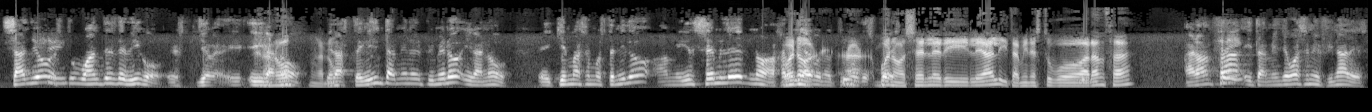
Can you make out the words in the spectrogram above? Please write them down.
Sancho estuvo antes de Vigo y, ganó. ganó. también el primero y ganó. Eh, ¿Quién más hemos tenido? A Miguel Semler, no, a Javier bueno, bueno, bueno, Semler y Leal y también estuvo Aranza. Aranza y también llegó a semifinales.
